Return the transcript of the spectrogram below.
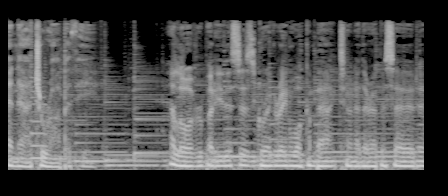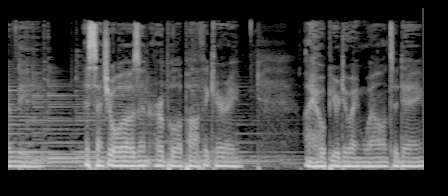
and naturopathy. Hello, everybody. This is Gregory, and welcome back to another episode of the Essential Oils and Herbal Apothecary. I hope you're doing well today.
